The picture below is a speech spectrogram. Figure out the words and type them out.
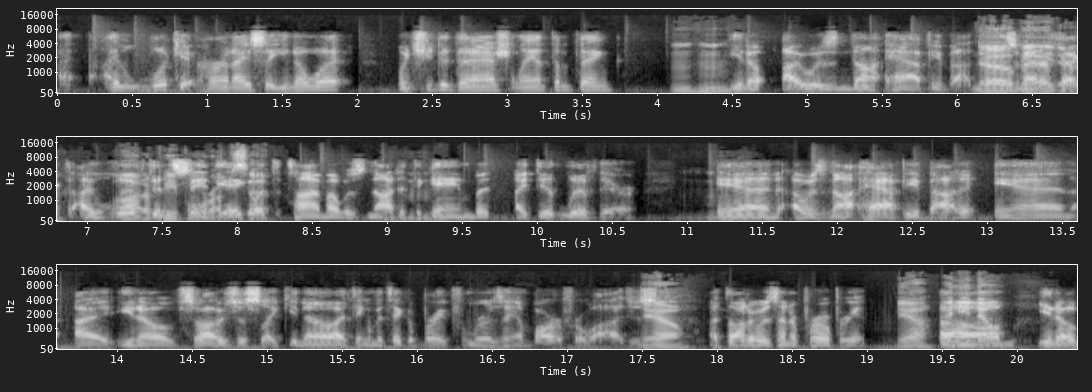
I, I look at her and I say, you know what? When she did the national anthem thing, Mm-hmm. you know, I was not happy about that. No, As a matter of fact, I lived in San Diego at the time. I was not at the Mhm. game, but I did live there. Mm-hmm. and I was not happy about it. And I, you know, so I was just like, you know, I think I'm gonna take a break from Roseanne Barr for a while. I just, Yeah. I thought it was inappropriate. Yeah. And you know, Um, you know,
